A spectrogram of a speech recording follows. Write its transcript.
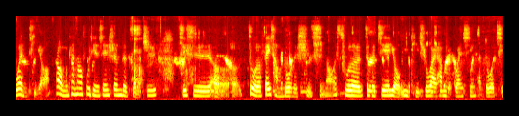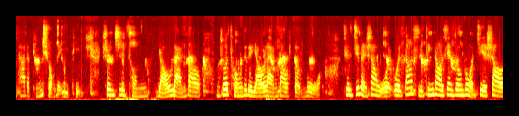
问题哦。那我们看到富田先生的组织，其实呃做了非常多的事情哦。除了这个街友议题之外，他们也关心很多其他的贫穷的议题，甚至从摇篮到我们说从这个摇篮到。冷漠，其实基本上，我我当时听到宪宗跟我介绍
